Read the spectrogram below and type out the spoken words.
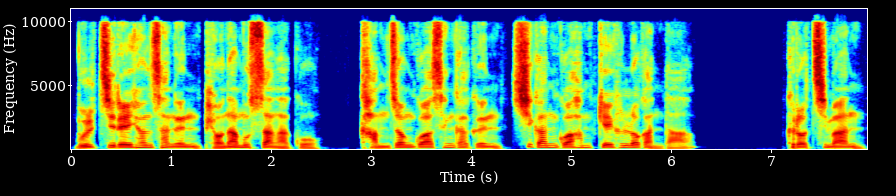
물질의 현상은 변화무쌍하고 감정과 생각은 시간과 함께 흘러간다. 그렇지만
